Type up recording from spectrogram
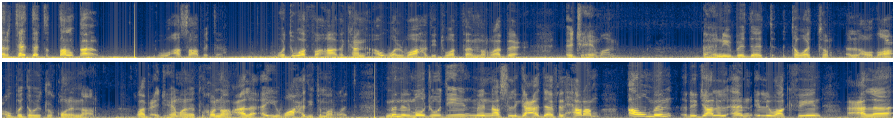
ارتدت الطلقة وأصابته. وتوفى هذا كان أول واحد يتوفى من ربع جهيمان. هني بدت توتر الأوضاع وبدأوا يطلقون النار. ربع جهيمان يطلقون نار على أي واحد يتمرد من الموجودين من الناس اللي قاعدة في الحرم أو من رجال الأمن اللي واقفين على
